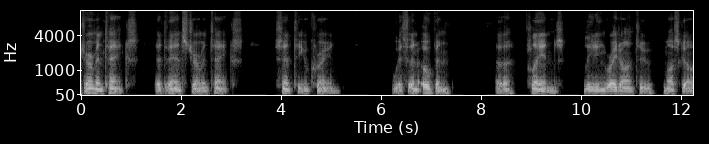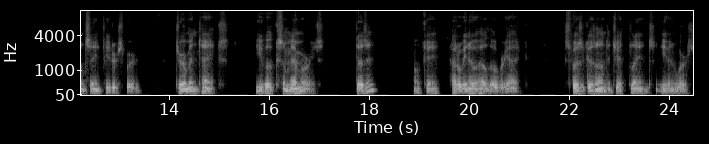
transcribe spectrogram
German tanks, advanced German tanks, sent to Ukraine. with an open uh, leading right on to Moscow and St. Petersburg. German tanks evoke some memories. Does it? Okay. How do we know how they'll react? Suppose it goes on to jet planes, even worse.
